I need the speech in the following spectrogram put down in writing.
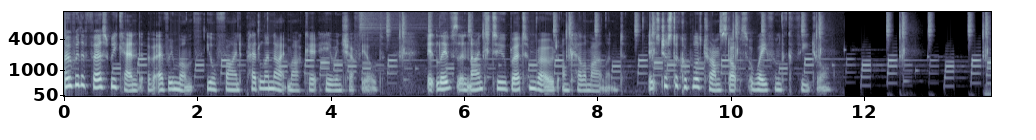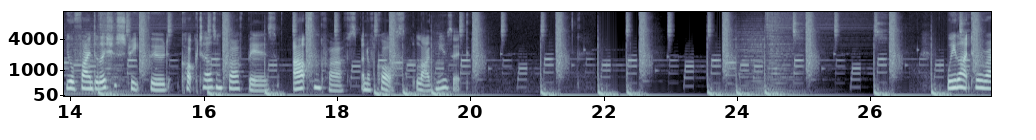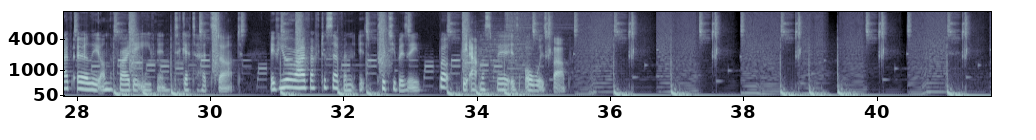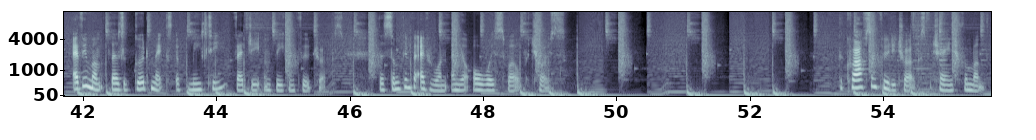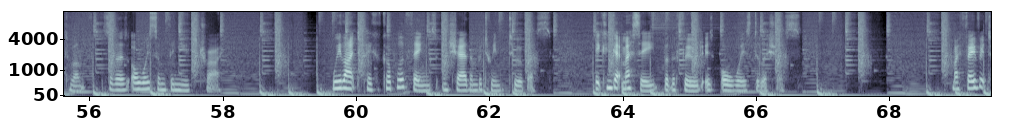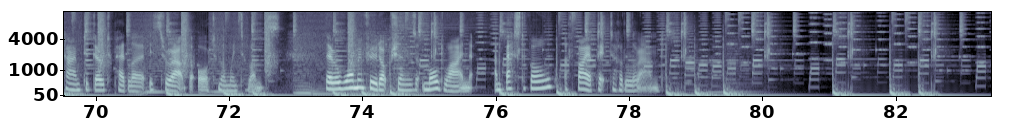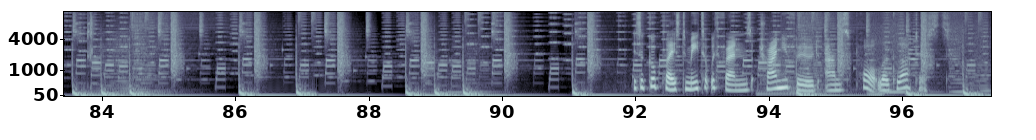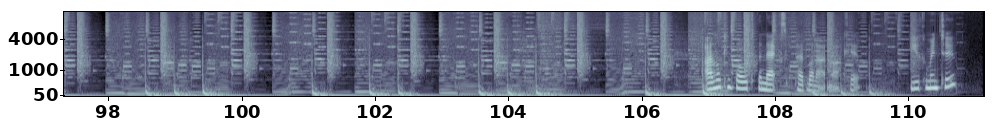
Over the first weekend of every month, you'll find Peddler Night Market here in Sheffield. It lives at 92 Burton Road on Kelham Island. It's just a couple of tram stops away from the cathedral. You'll find delicious street food, cocktails and craft beers, arts and crafts, and of course, live music. We like to arrive early on the Friday evening to get a head start. If you arrive after 7, it's pretty busy, but the atmosphere is always fab. Every month there's a good mix of meaty, veggie and vegan food trucks. There's something for everyone and you're always spoilt for choice. The crafts and foodie trucks change from month to month, so there's always something new to try. We like to pick a couple of things and share them between the two of us. It can get messy, but the food is always delicious. My favourite time to go to Peddler is throughout the autumn and winter months. There are warming food options, mulled wine, and best of all, a fire pit to huddle around. It's a good place to meet up with friends, try new food, and support local artists. I'm looking forward to the next Peddler Night Market. You coming too?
